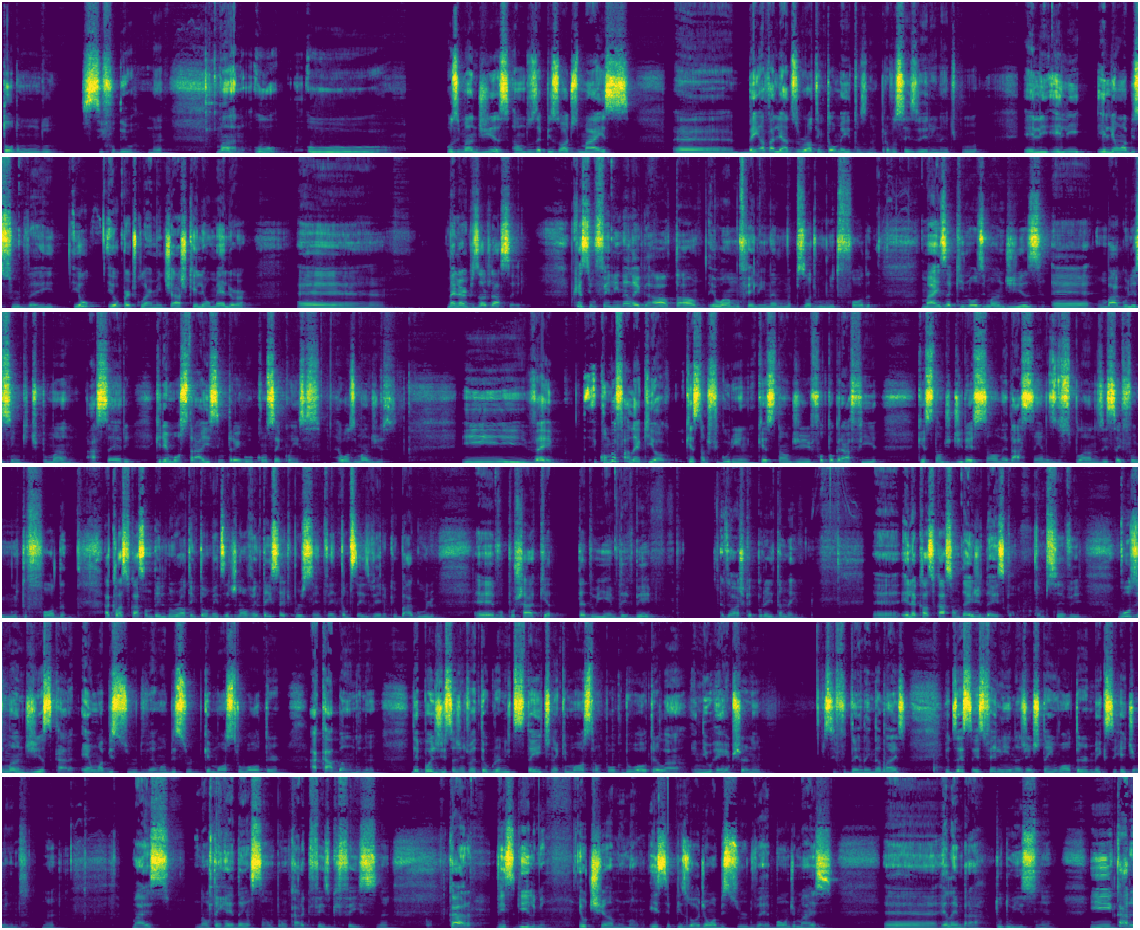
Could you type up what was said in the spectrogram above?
todo mundo se fudeu, né? Mano, o o Ozymandias é um dos episódios mais é, bem avaliados do Rotten Tomatoes, né? Para vocês verem, né? Tipo, ele ele ele é um absurdo, velho. Eu eu particularmente acho que ele é o melhor é, melhor episódio da série. Porque assim, o Felino é legal, tal. Eu amo o Felino, é um episódio muito foda. Mas aqui no Ozymandias é um bagulho assim que, tipo, mano, a série queria mostrar isso e entregou. Consequências. É o Ozymandias. E, velho, como eu falei aqui, ó, questão de figurino, questão de fotografia, questão de direção, né, das cenas, dos planos, isso aí foi muito foda. A classificação dele no Rotten Tomatoes é de 97%, véio. então pra vocês verem que o bagulho, é, vou puxar aqui até do IMDB, mas eu acho que é por aí também. É, ele é classificação 10 de 10, cara. Então pra você ver. O Ozymandias, cara, é um absurdo, é um absurdo porque mostra o Walter acabando, né? Depois disso a gente vai ter o Granite State, né, que mostra um pouco do Walter lá em New Hampshire, né? Se fudendo ainda mais. E o 16 Felina, a gente tem o Walter meio que se redimindo, né? Mas não tem redenção para um cara que fez o que fez, né? Cara, Vince Gilligan, eu te amo, irmão. Esse episódio é um absurdo, velho. É bom demais é, relembrar tudo isso, né? E, cara,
